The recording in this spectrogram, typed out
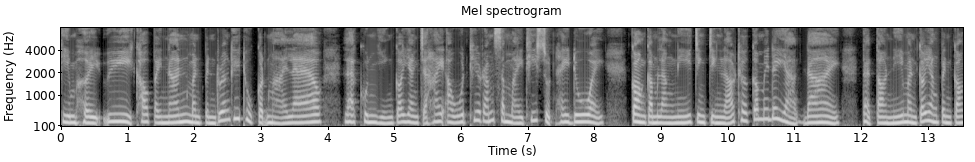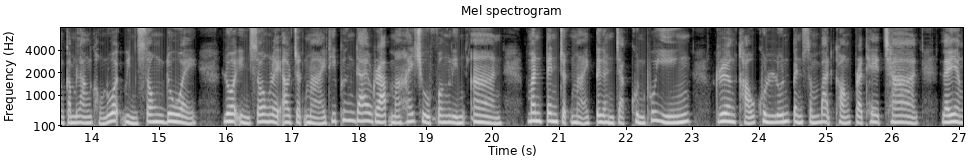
ทีมเฮยวี่เข้าไปนั้นมันเป็นเรื่องที่ถูกกฎหมายแล้ว และคุณหญิงก็ยังจะให้อาวุธที่ล้ำสมัยที่สุดให้ด้วย กองกำลังนี้จริง ๆ แล้วเธอก็ไม่ได้อยากได้ แต่ตอนนี้มันก็ยังเป็นกองกำลังของลัวอินซ่งด้วยลัวอินซ่งเลยเอาจดหมายที่เพิ่งได้รับมาให้ชูเฟิงหลินอ่าน มันเป็นจดหมายเตือนจากคุณผู้หญิง เรื่องเขาคุนหลุนเป็นสมบัติของประเทศชาติ และยัง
